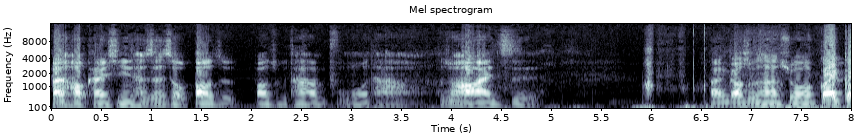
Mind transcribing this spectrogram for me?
斑好开心，他伸手抱住抱住他，抚摸他哦。他说：“好孩子。”斑告诉他说：“乖狗，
